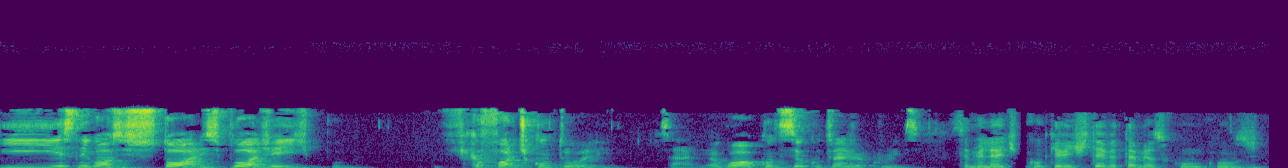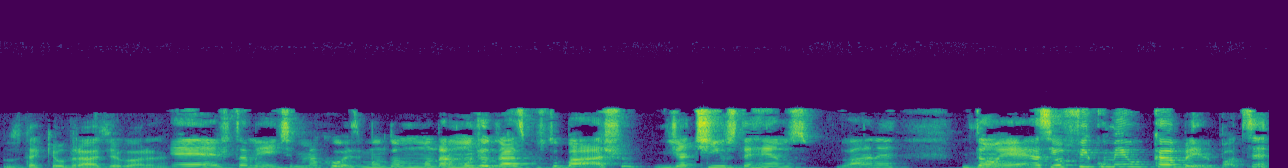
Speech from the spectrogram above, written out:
e esse negócio estoura, explode aí, tipo, fica fora de controle, sabe? É igual aconteceu com o Treasure Cruise. Semelhante com o que a gente teve até mesmo com, com os, os deck Eldrazi agora, né? É, justamente, a mesma coisa. Mandou, mandaram um monte de Eldrazi custo baixo, já tinha os terrenos lá, né? Então, é assim, eu fico meio cabreiro. Pode ser.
